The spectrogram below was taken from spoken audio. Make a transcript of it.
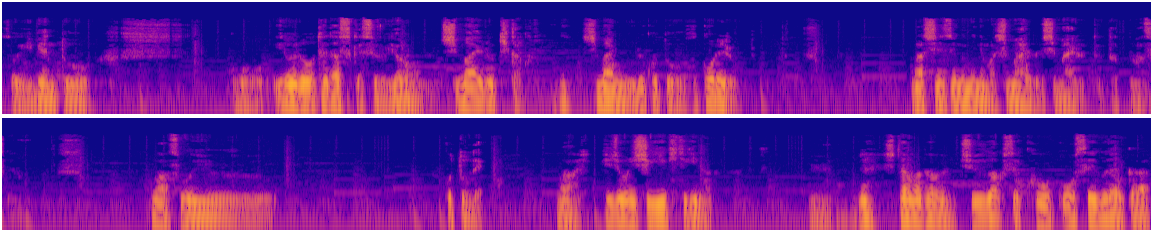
そういうイベントを、こう、いろいろ手助けする世論、シマイル企画ね、島にいることを誇れる。まあ、新選組でもシマイル、シマイルって歌ってますけど。まあ、そういうことで、まあ、非常に刺激的な、ね、下が多分中学生、高校生ぐらいから、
